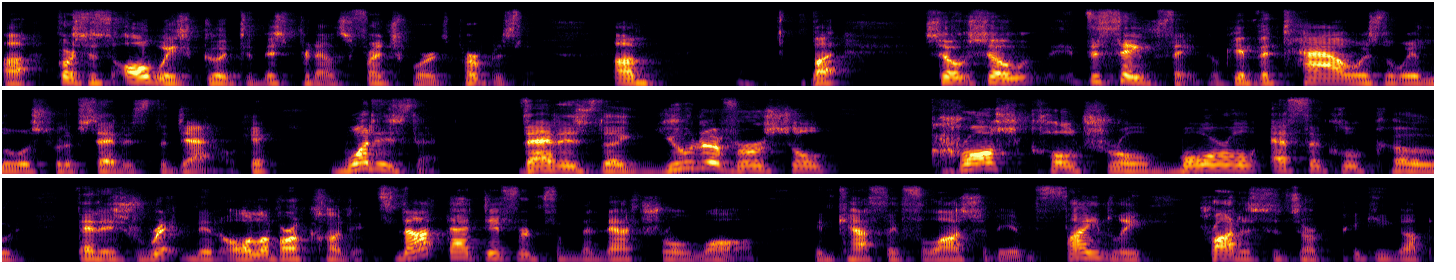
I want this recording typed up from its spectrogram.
uh, of course, it's always good to mispronounce French words purposely. Um, but so so the same thing. Okay, the Tao is the way Lewis would have said it's the Tao. Okay, what is that? That is the universal, cross-cultural, moral, ethical code that is written in all of our content. It's not that different from the natural law in Catholic philosophy. And finally, Protestants are picking up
